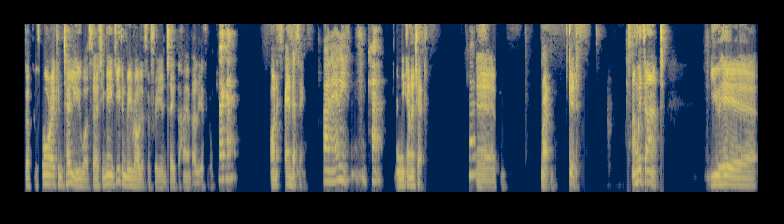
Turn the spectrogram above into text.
but before I can tell you what 30 means, you can re-roll it for free and take the higher value if you want. Okay. On anything. On Anything. Okay. Any kind of check. Okay. Um, right, good. And with that, you hear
